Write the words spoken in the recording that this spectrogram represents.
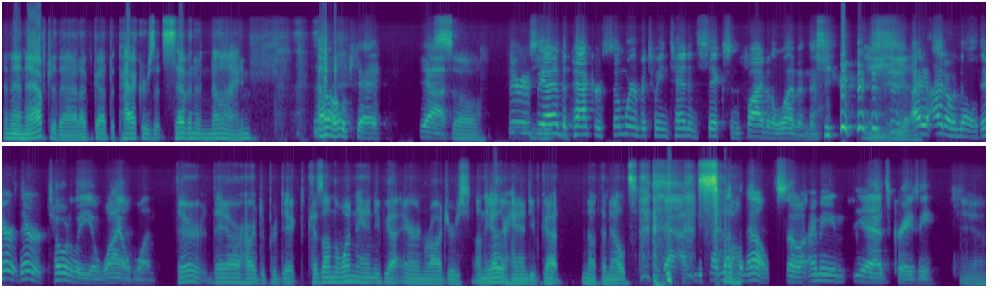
And then after that, I've got the Packers at seven and nine. oh, okay. Yeah. So Seriously, I had the Packers somewhere between ten and six and five and eleven this year. Yeah. I, I don't know. They're they're totally a wild one. they're they are hard to predict because on the one hand you've got Aaron Rodgers, on the other hand you've got nothing else. Yeah, you've got So- nothing else. So I mean, yeah, it's crazy. Yeah,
